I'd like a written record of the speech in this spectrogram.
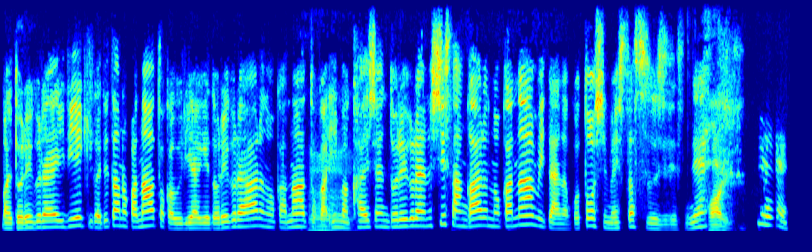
まあ、どれぐらい利益が出たのかなとか、売上どれぐらいあるのかなとか、うん、今会社にどれぐらいの資産があるのかなみたいなことを示した数字ですね。はい。で、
